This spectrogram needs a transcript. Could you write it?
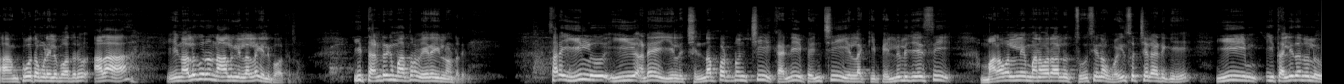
ఇంకో తమ్ముడు వెళ్ళిపోతాడు. అలా ఈ నలుగురు నాలుగు ఇళ్ళల్లో వెళ్ళిపోతారు. ఈ తండ్రికి మాత్రం వేరే ఇల్లు ఉంటుంది. సరే వీళ్ళు ఈ అంటే వీళ్ళు చిన్నప్పటి నుంచి కన్నీ పెంచి వీళ్ళకి పెళ్ళిళ్ళు చేసి మనవల్ని మనవరాలు చూసిన వయసు వచ్చేలాడికి ఈ ఈ తల్లిదండ్రులు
